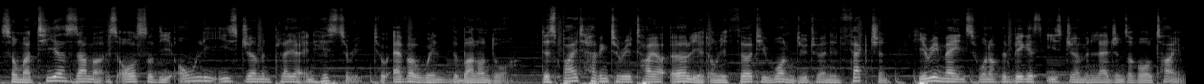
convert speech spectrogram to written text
So Matthias Sammer is also the only East German player in history to ever win the Ballon d'Or. Despite having to retire early at only 31 due to an infection, he remains one of the biggest East German legends of all time.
